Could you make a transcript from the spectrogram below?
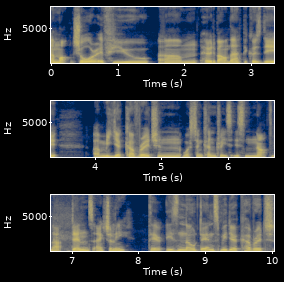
I'm not sure if you um, heard about that because the uh, media coverage in Western countries is not that dense, actually. There is no dense media coverage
